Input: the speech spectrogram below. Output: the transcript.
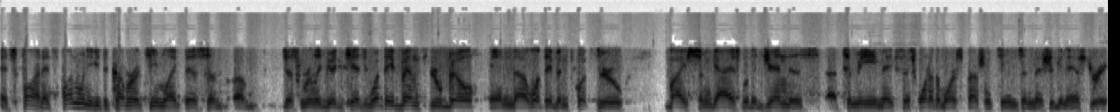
it's fun. It's fun when you get to cover a team like this of, of just really good kids, what they've been through, Bill, and uh, what they've been put through by some guys with agendas. Uh, to me, makes this one of the more special teams in Michigan history.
